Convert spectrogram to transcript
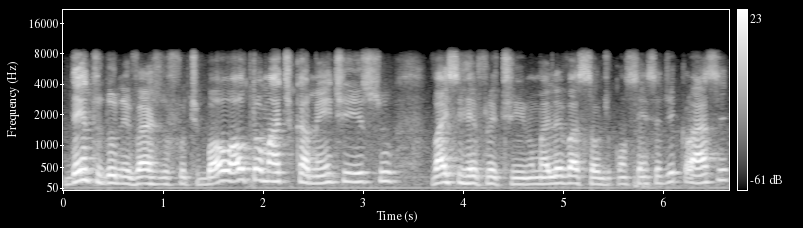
dentro do universo do futebol, automaticamente isso vai se refletir numa elevação de consciência de classe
